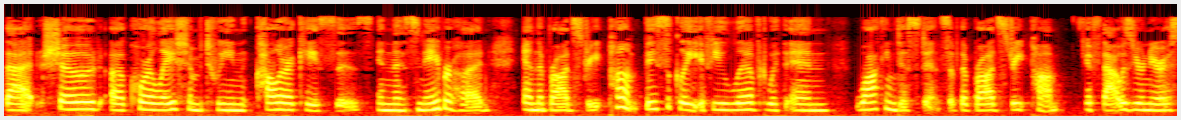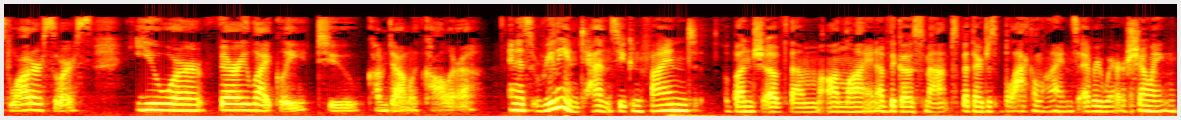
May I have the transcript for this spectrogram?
that showed a correlation between cholera cases in this neighborhood and the Broad Street pump. Basically, if you lived within walking distance of the Broad Street pump, if that was your nearest water source, you were very likely to come down with cholera. And it's really intense. You can find a bunch of them online of the ghost maps, but they're just black lines everywhere showing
